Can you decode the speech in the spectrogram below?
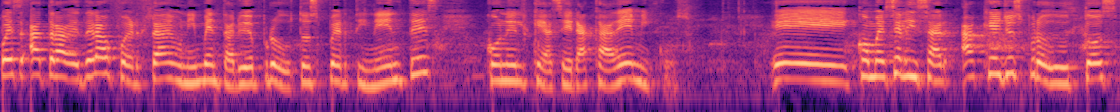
pues a través de la oferta de un inventario de productos pertinentes con el quehacer académicos. Eh, comercializar aquellos productos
